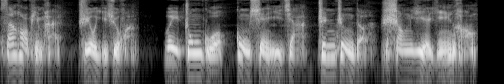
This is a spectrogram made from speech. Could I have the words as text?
三号品牌只有一句话：为中国贡献一家真正的商业银行。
